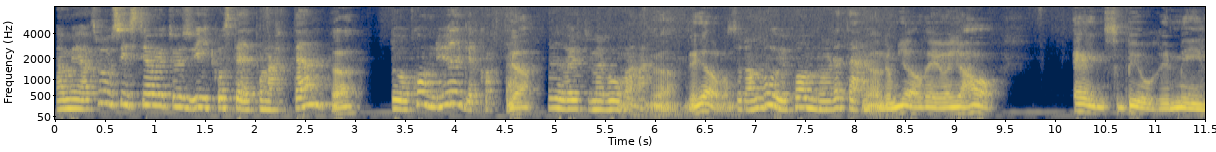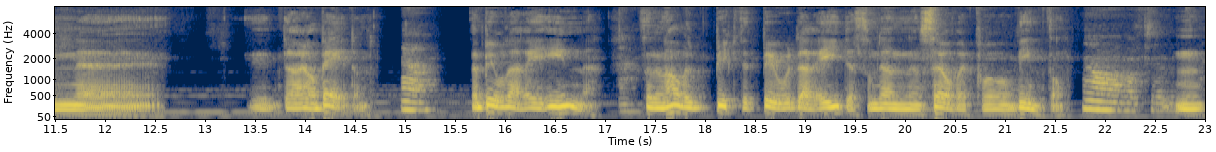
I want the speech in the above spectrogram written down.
Ja, men jag tror sist jag var ute och gick hos dig på natten, ja, då kom det ju igelkottar. Ja. När vi var ute med vovvarna. ja, det gör de. Så de bor ju på området där. Ja, de gör det. Och jag har en som bor i min... Eh, där jag har veden. Ja. Den bor där inne. Så den har väl byggt ett bo där i det som den sover på vintern. Ja, vad fint. Mm.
